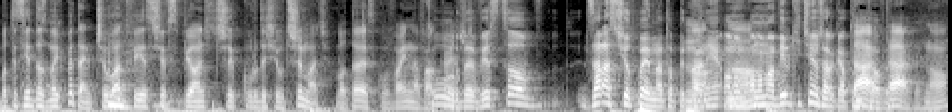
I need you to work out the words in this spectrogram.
Bo to jest jedno z moich pytań, czy łatwiej jest się wspiąć, czy kurde się utrzymać? Bo to jest kurwa inna walka Kurde, jeszcze. wiesz co? Zaraz ci odpowiem na to pytanie. No, ono, no. ono ma wielki ciężar Tak, gatunkowy. tak, no.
